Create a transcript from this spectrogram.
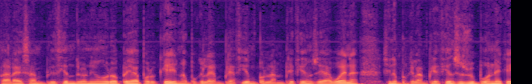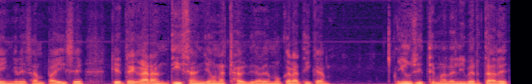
para esa ampliación de la Unión Europea. ¿Por qué? No porque la ampliación por la ampliación sea buena, sino porque la ampliación se supone que ingresan países que te garantizan ya una estabilidad democrática y un sistema de libertades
